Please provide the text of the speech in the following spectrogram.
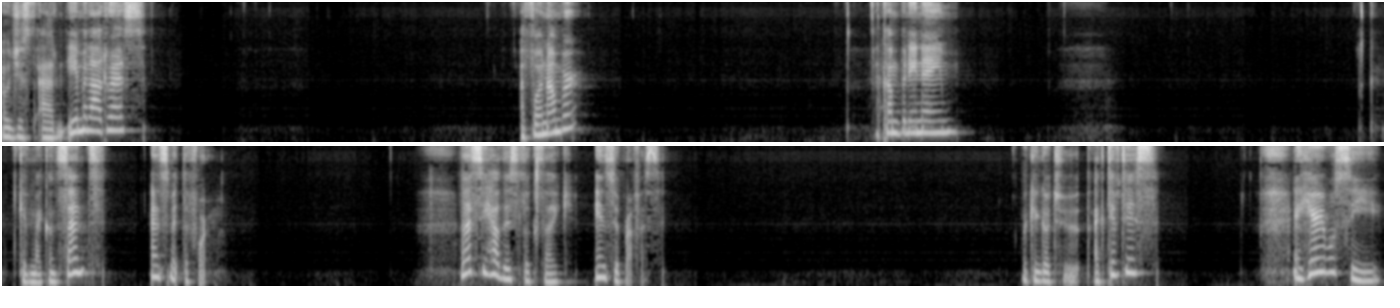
I'll just add an email address, a phone number, a company name, give my consent, and submit the form. Let's see how this looks like in SuperOffice. We can go to activities. And here you will see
